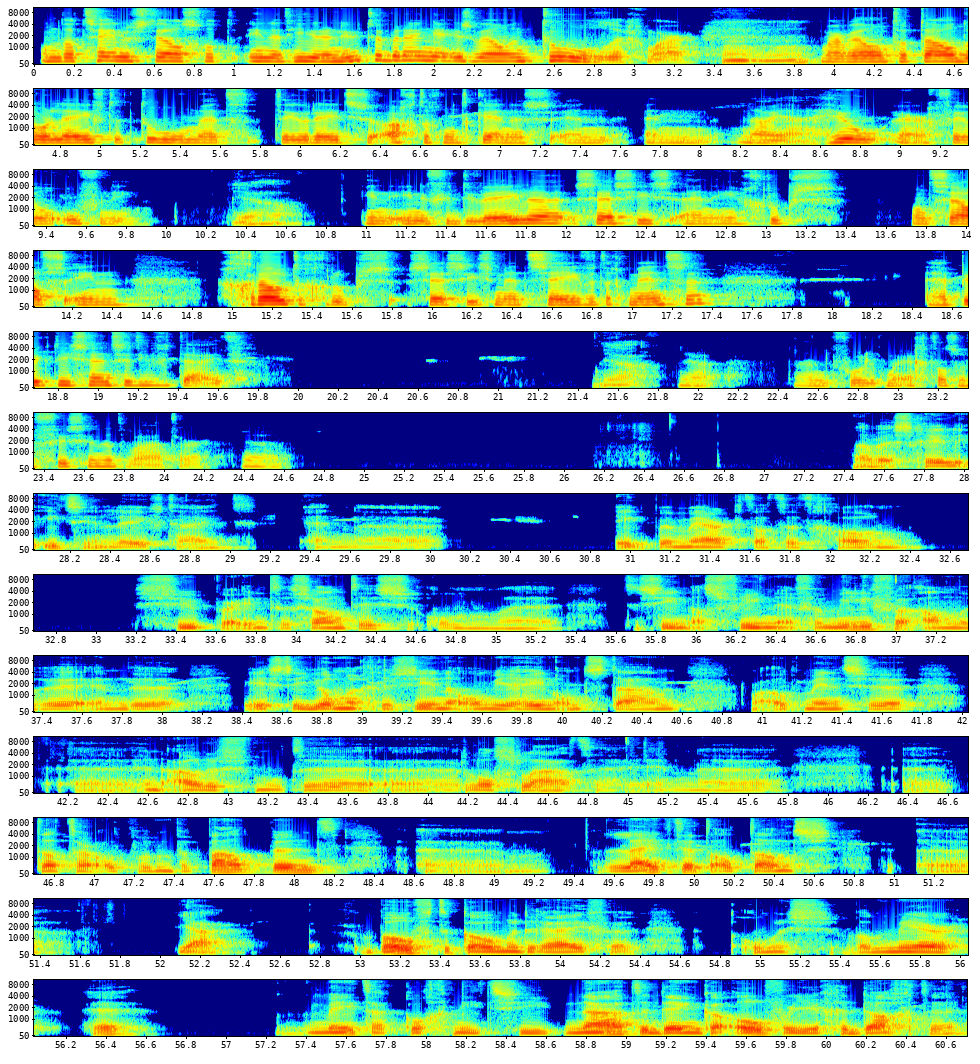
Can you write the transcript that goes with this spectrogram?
om dat zenuwstelsel in het hier en nu te brengen is wel een tool, zeg maar. Mhm. Maar wel een totaal doorleefde tool met theoretische achtergrondkennis en, en nou ja, heel erg veel oefening. Ja. In individuele sessies en in groeps... Want zelfs in grote groepssessies met 70 mensen heb ik die sensitiviteit. Ja. Ja, dan voel ik me echt als een vis in het water. Ja. Nou, wij schelen iets in leeftijd. En uh, ik bemerk dat het gewoon super interessant is om te zien als vrienden en familie veranderen en de eerste jonge gezinnen om je heen ontstaan, maar ook mensen hun ouders moeten loslaten en dat er op een bepaald punt ehm, lijkt het althans ja, boven te komen drijven om eens wat meer hè, metacognitie na te denken over je gedachten.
